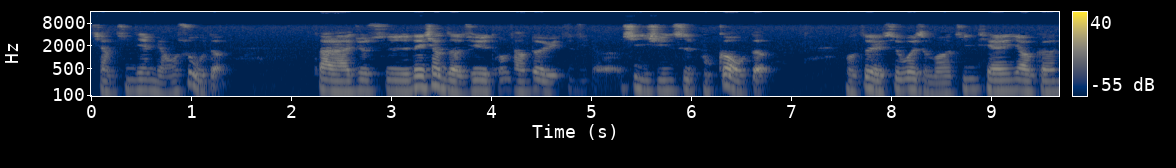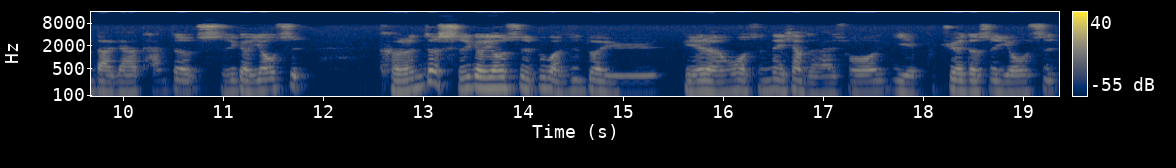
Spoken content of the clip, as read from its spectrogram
像今天描述的。再来就是内向者其实通常对于自己的信心是不够的。哦，这也是为什么今天要跟大家谈这十个优势。可能这十个优势，不管是对于别人或是内向者来说，也不觉得是优势。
